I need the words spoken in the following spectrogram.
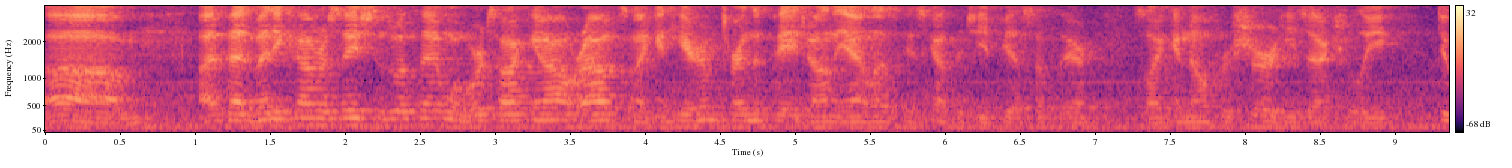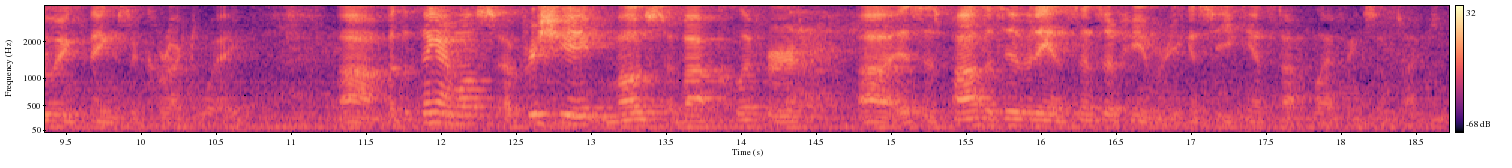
Um, I've had many conversations with him when we're talking about routes and I can hear him turn the page on the atlas and he's got the GPS up there so I can know for sure he's actually doing things the correct way. Um, but the thing I most appreciate most about Clifford uh, is his positivity and sense of humor. You can see he can't stop laughing sometimes.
